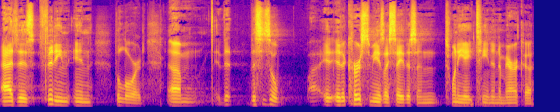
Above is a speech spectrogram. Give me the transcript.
as is fitting in the Lord. Um, this is a it, it, occurs to me as I say this in 2018 in America,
